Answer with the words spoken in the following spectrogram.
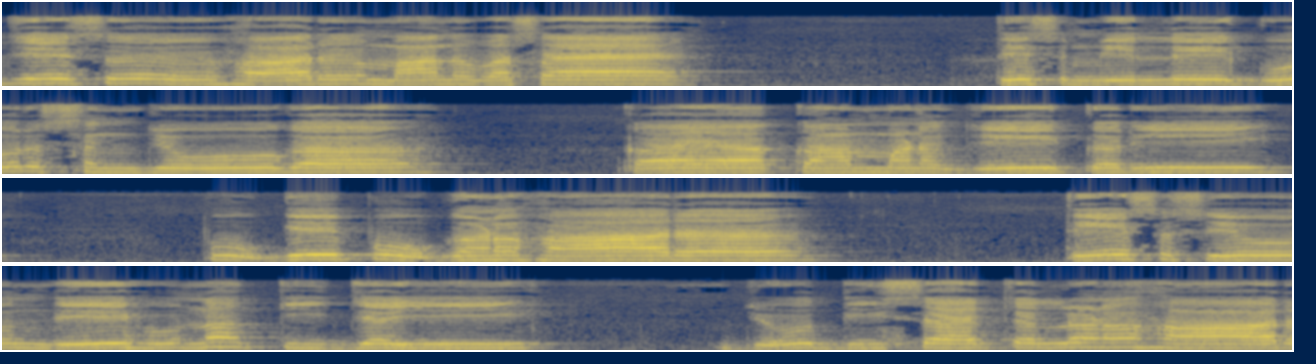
ਜਿਸ ਹਰ ਮਨ ਵਸੈ ਤਿਸ ਮੇਲੇ ਗੁਰ ਸੰਜੋਗ ਕਾਇਆ ਕਾਮਣ ਜੇ ਕਰੀ, ਭੋਗੇ ਭੋਗਣ ਹਾਰ। ਤੇਸ ਸਿਓ ਦੇਹੁ ਨ ਕੀਜਈ ਜੋ ਦੀਸੈ ਚੱਲਣ ਹਾਰ।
